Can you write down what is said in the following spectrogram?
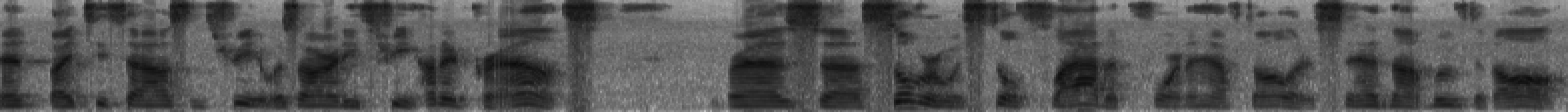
and by 2003 it was already 300 per ounce whereas uh, silver was still flat at four and a half dollars. It had not moved at all.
